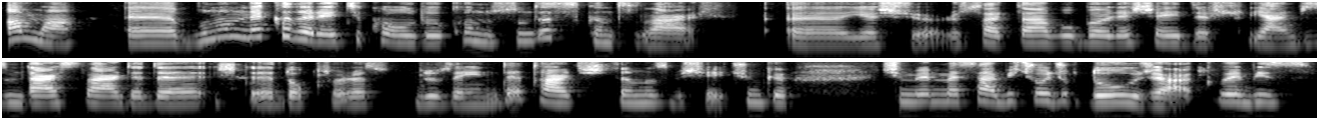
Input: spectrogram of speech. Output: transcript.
Ama e, bunun ne kadar etik olduğu konusunda sıkıntılar e, yaşıyoruz. Hatta bu böyle şeydir yani bizim derslerde de işte doktora düzeyinde tartıştığımız bir şey. Çünkü şimdi mesela bir çocuk doğacak ve biz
